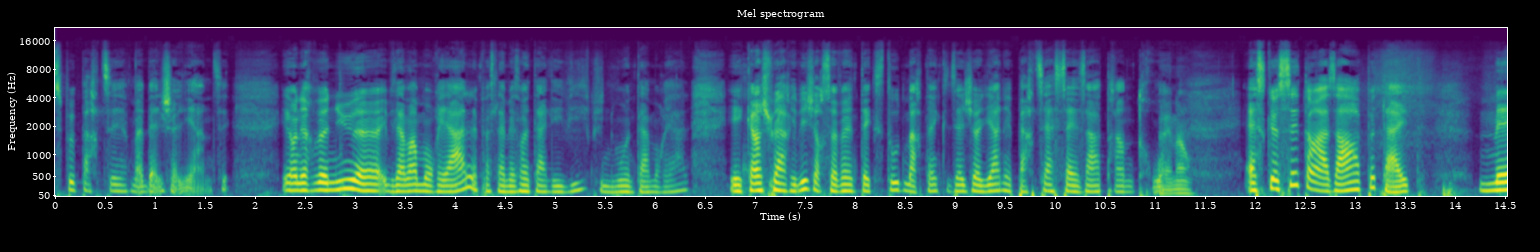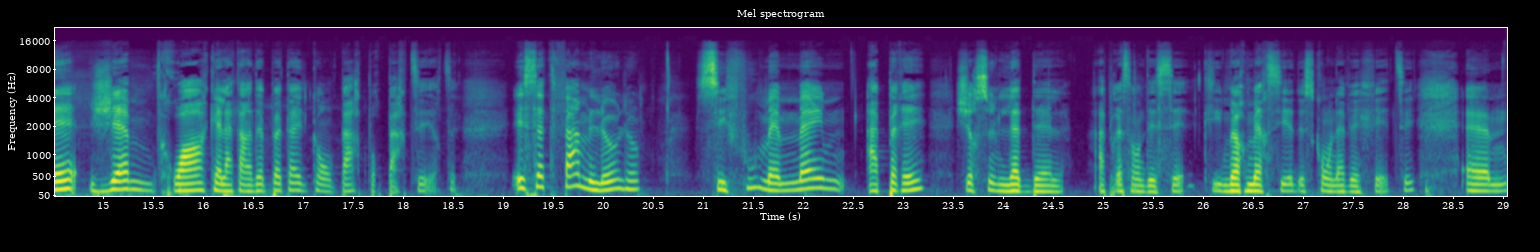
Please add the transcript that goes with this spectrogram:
tu peux partir, ma belle Joliane. Et on est revenu, euh, évidemment, à Montréal, parce que la maison était à Lévis, puis nous, on était à Montréal. Et quand je suis arrivée, je recevais un texto de Martin qui disait, Joliane est partie à 16h33. Ben non. Est-ce que c'est un hasard? Peut-être mais j'aime croire qu'elle attendait peut-être qu'on parte pour partir. Et cette femme-là, -là, c'est fou, mais même après, j'ai reçu une lettre d'elle après son décès, qui me remerciait de ce qu'on avait fait. Euh,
